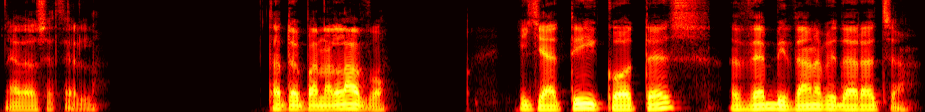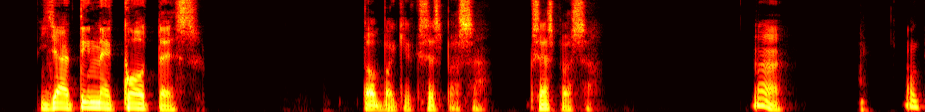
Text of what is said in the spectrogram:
Εδώ σε θέλω. Θα το επαναλάβω. Γιατί οι κότες δεν πηδάνε από την ταράτσα. Γιατί είναι κότες. Το είπα και ξέσπασα. Ξέσπασα. Ναι. Οκ.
